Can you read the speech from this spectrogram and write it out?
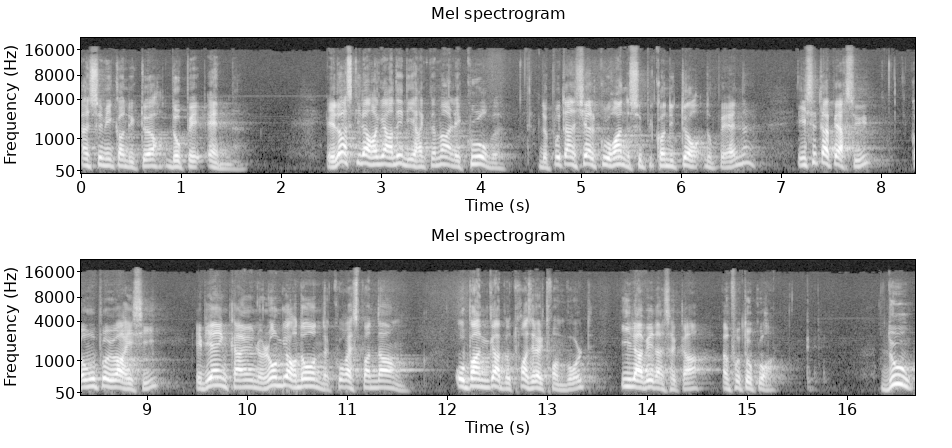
un semi-conducteur d'OPN. Et lorsqu'il a regardé directement les courbes de potentiel courant de ce conducteur d'OPN, il s'est aperçu, comme vous pouvez voir ici, eh bien, qu'à une longueur d'onde correspondant au band de 3 électronvolts, il avait dans ce cas un photocourant. D'où,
